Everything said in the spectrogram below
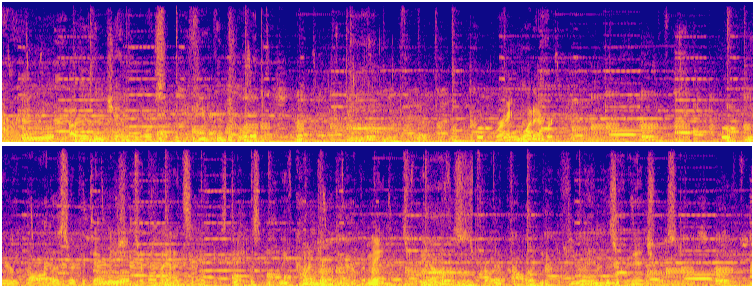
Alright, other than Jana Lorso, if you control... Right, whatever. Nearly all the Czerka technicians are planet-side these days. We've contracted out the maintenance for the office's protocol, and if you had his credentials...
